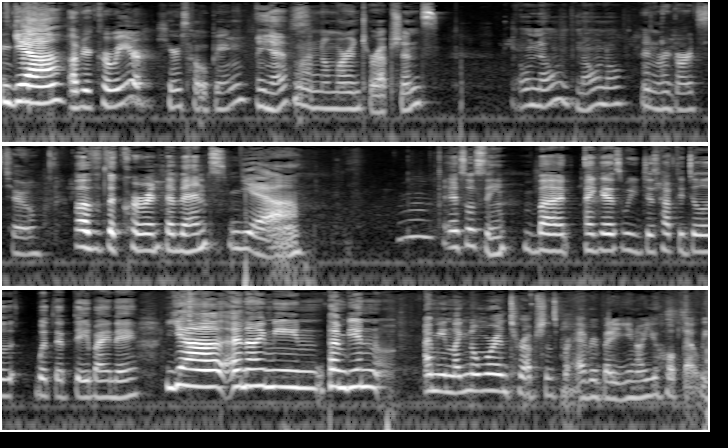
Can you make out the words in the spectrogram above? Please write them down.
Yeah. of your career. Here's hoping. Yes. Well, no more interruptions Oh no, no, no. in regards to. Of the current events. Yeah. Mm, eso see, But I guess we just have to deal with it day by day. Yeah, and I mean, también, I mean, like, no more interruptions for everybody. You know, you hope that we,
